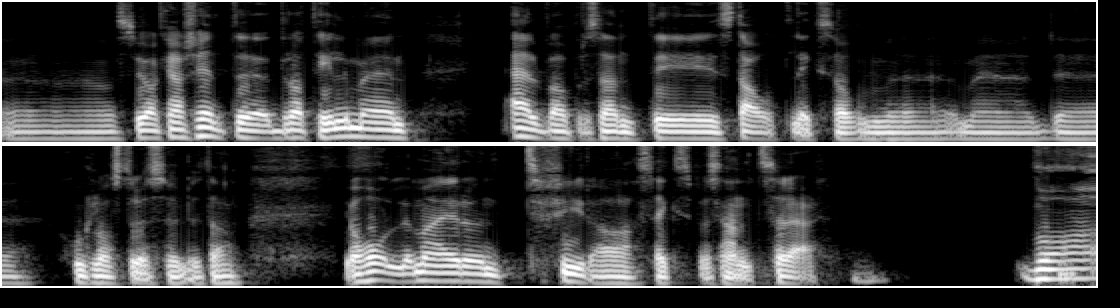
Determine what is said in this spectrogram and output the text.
Eh, så jag kanske inte drar till med en 11-procentig stout liksom eh, med uh, chokladströssel utan jag håller mig runt 4-6 procent sådär. vad,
